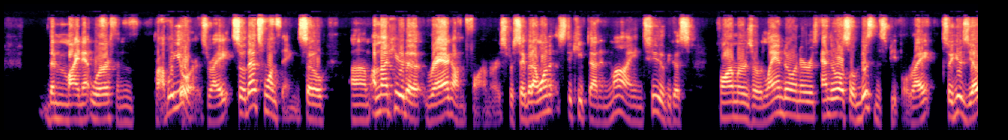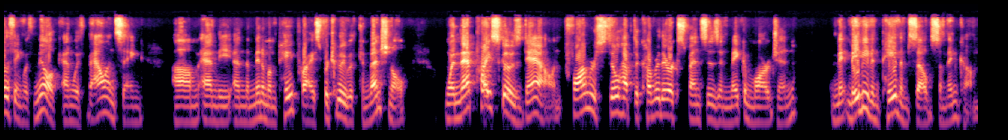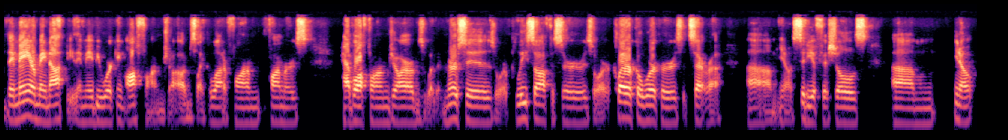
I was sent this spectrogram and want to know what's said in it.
than my net worth and probably yours, right? So that's one thing. So um, I'm not here to rag on farmers per se, but I want us to keep that in mind too, because farmers or landowners and they're also business people, right? So here's the other thing with milk and with balancing um, and the and the minimum pay price, particularly with conventional, when that price goes down, farmers still have to cover their expenses and make a margin, maybe even pay themselves some income. They may or may not be. They may be working off-farm jobs, like a lot of farm farmers have off-farm jobs, whether nurses or police officers or clerical workers, etc. Um, you know, city officials. Um, you know,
